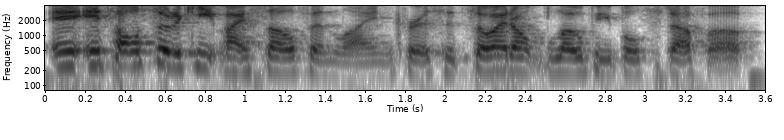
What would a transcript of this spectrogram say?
It's also to keep myself in line, Chris. It's so I don't blow people's stuff up.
